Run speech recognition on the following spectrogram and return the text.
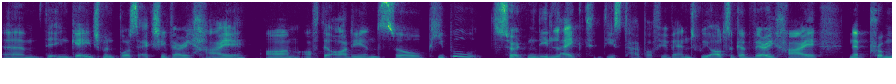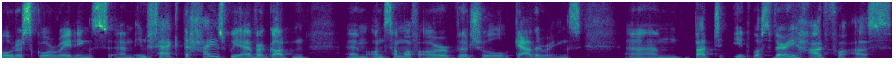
um, the engagement was actually very high um, of the audience. So people certainly liked these type of events. We also got very high net promoter score ratings. Um, in fact, the highest we ever gotten um, on some of our virtual gatherings. Um, but it was very hard for us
